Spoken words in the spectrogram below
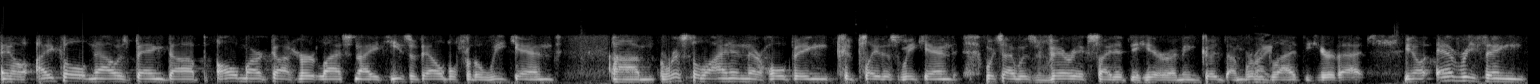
You know, Eichel now is banged up. Allmark got hurt last night. He's available for the weekend. Um, Ristolainen, they're hoping could play this weekend, which I was very excited to hear. I mean, good. I'm really Right. glad to hear that. You know, everything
